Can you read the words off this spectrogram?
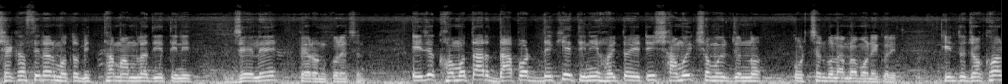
শেখ হাসিনার মতো মিথ্যা মামলা দিয়ে তিনি জেলে প্রেরণ করেছেন। এই যে ক্ষমতার দাপট দেখিয়ে তিনি হয়তো এটি সাময়িক সময়ের জন্য করছেন বলে আমরা মনে করি। কিন্তু যখন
